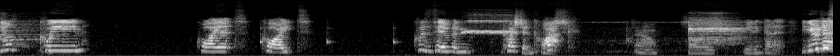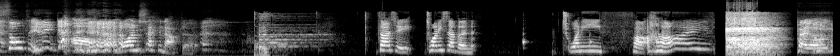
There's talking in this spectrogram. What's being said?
You're queen, quiet, quite, quizzitive, and question. Quack. Oh. Sorry, you didn't get it. You You're didn't just salty. You didn't get Oh, it. one second after. 30, 27, 25. Failed.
